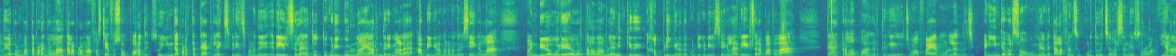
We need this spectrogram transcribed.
அதுக்கப்புறம் மற்ற படங்கள்லாம் தலைப்படம்னா ஃபஸ்ட் ஃபஸ்ட்டோ போகிறது ஸோ இந்த படத்தை தேட்டரில் எக்ஸ்பீரியன்ஸ் பண்ணது ரீல்ஸில் தூத்துக்குடி குருனா யாரும் தெரியுமால அப்படிங்கிற மாதிரி அந்த விஷயங்கள்லாம் வண்டியில் ஒரே ஒரு தலைதாமலே நிற்கிது அப்படிங்கிற அந்த குட்டி குட்டி விஷயங்கள்லாம் ரீல்ஸில் பார்த்ததா? தேட்டரில் பார்க்குறதுக்கு சும்மா ஃபயர் மோடில் இருந்துச்சு. அண்ட் இந்த வருஷம் உண்மையாகவே தலை ஃபேன்ஸுக்கு கொடுத்து வச்ச வருஷம்னே சொல்லலாம். ஏன்னா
